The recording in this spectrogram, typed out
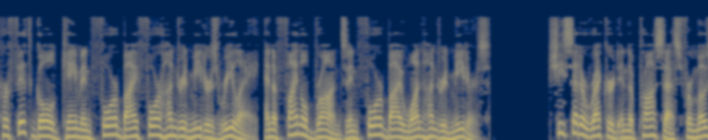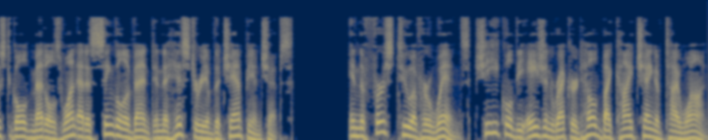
Her fifth gold came in 4 by 400 meters relay, and a final bronze in 4 by 100 meters. She set a record in the process for most gold medals won at a single event in the history of the championships. In the first two of her wins, she equaled the Asian record held by Kai Cheng of Taiwan.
